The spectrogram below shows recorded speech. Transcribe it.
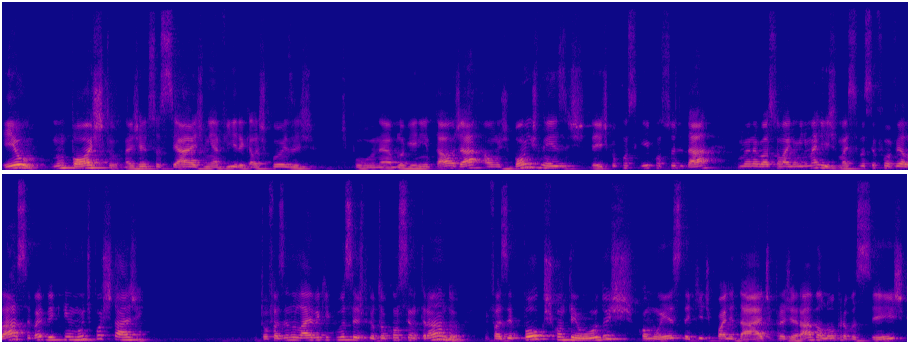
Eu não posto nas redes sociais minha vida, aquelas coisas, tipo, né, blogueirinho e tal, já há uns bons meses, desde que eu consegui consolidar o meu negócio online minimalista. Mas se você for ver lá, você vai ver que tem um monte de postagem. Estou fazendo live aqui com vocês, porque eu estou concentrando em fazer poucos conteúdos, como esse daqui, de qualidade, para gerar valor para vocês,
